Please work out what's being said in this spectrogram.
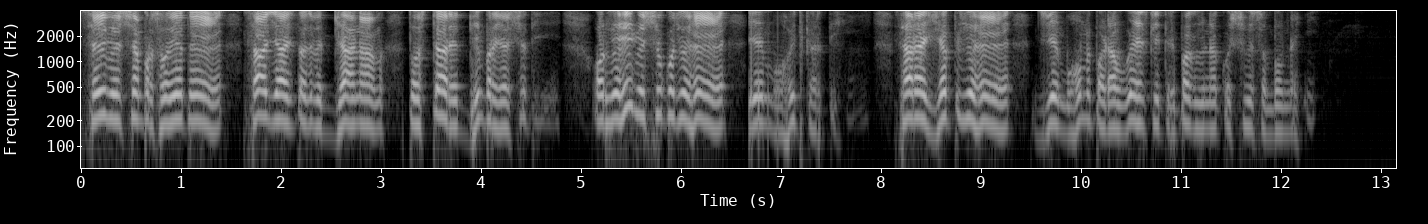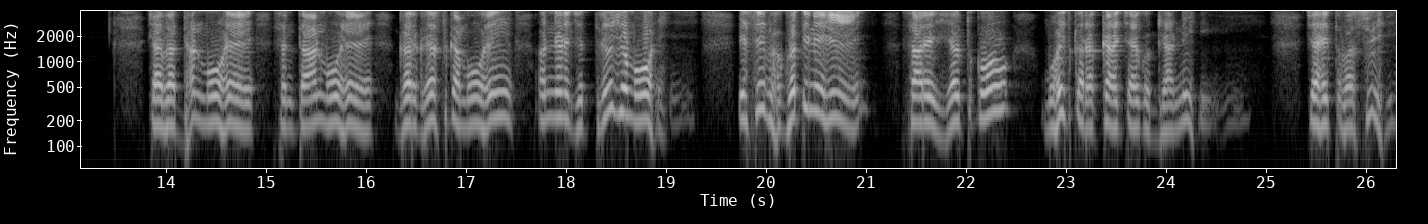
सही विश्वम प्रसोयते सजाज तद विज्ञानम तुष्ट रिद्धि प्रयशति और वही विश्व को जो है, ये मोहित करती है। सारा जगत जो है, ये मोह में पड़ा हुआ है, इसकी कृपा के बिना कुछ भी संभव नहीं। चाहे वह धन मोह है संतान मोह है घर गृहस्थ का मोह है अन्य जितने जो मोह है, इसी भगवती ने ही सारे जगत को मोहित कर रखा है, चाहे वो ज्ञानी ही, चाहे तपस्वी ही।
